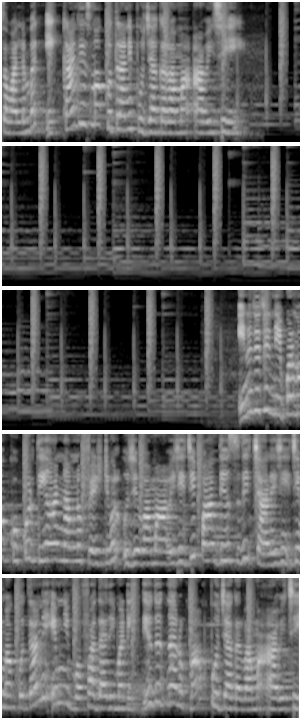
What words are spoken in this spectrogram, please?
સવાલ નંબર એક કયા દેશમાં કૂતરાની પૂજા કરવામાં આવે છે. એના જે નેપાળમાં કુકુર તિહાર નામનો ફેસ્ટિવલ ઉજવવામાં આવે છે, જે પાંચ દિવસ સુધી ચાલે છે, જેમાં કૂતરાને એમની વફાદારી માટે દેવદૂતના રૂપમાં પૂજા કરવામાં આવે છે.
